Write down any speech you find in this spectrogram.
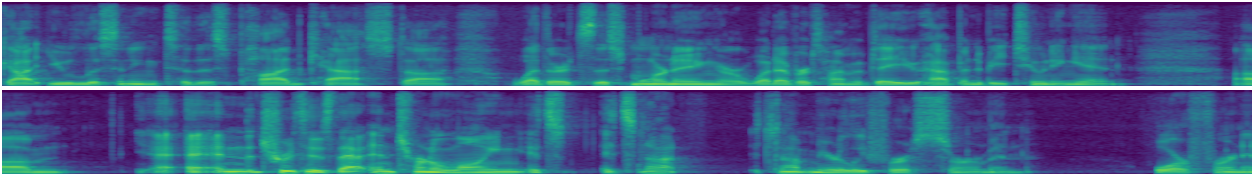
got you listening to this podcast, uh, whether it's this morning or whatever time of day you happen to be tuning in. Um, and the truth is that internal longing, it's it's not it's not merely for a sermon or for an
